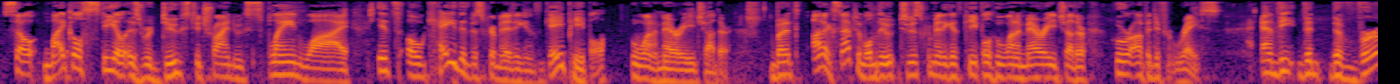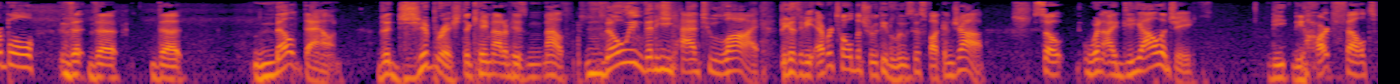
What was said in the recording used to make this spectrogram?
So Michael Steele is reduced to trying to explain why it's okay to discriminate against gay people who want to marry each other, but it's unacceptable to, to discriminate against people who want to marry each other who are of a different race. And the, the, the verbal, the, the, the meltdown, the gibberish that came out of his mouth, knowing that he had to lie, because if he ever told the truth, he'd lose his fucking job. So when ideology, the, the heartfelt,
